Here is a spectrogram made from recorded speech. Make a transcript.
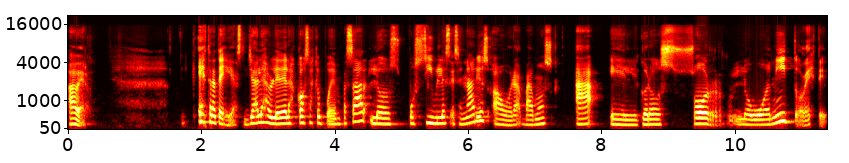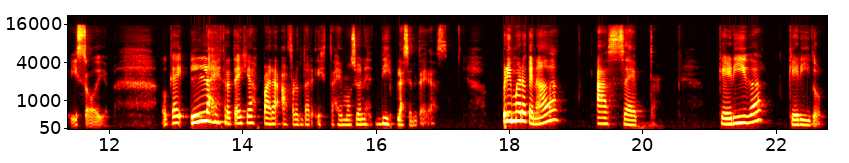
A ver, estrategias. Ya les hablé de las cosas que pueden pasar, los posibles escenarios. Ahora vamos a el grosor, lo bonito de este episodio. ¿Ok? Las estrategias para afrontar estas emociones displacenteras. Primero que nada, acepta. Querida, querido,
